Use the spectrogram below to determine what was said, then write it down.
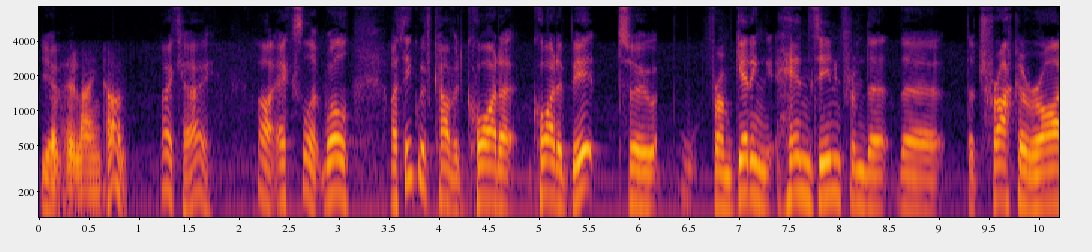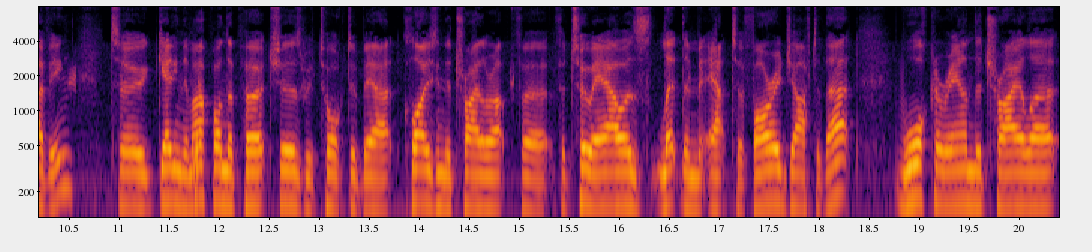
yep. of her laying time. Okay. Oh, excellent. Well, I think we've covered quite a quite a bit to from getting hens in from the the, the truck arriving to getting them up on the perches. We've talked about closing the trailer up for, for two hours, let them out to forage after that, walk around the trailer.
